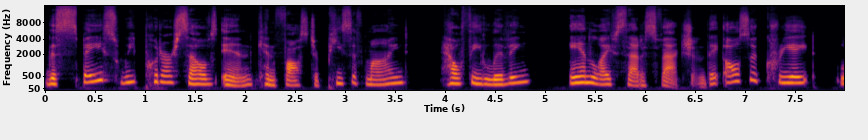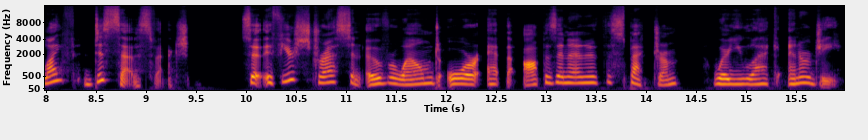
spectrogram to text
The space we put ourselves in can foster peace of mind, healthy living, and life satisfaction. They also create life dissatisfaction. So if you're stressed and overwhelmed, or at the opposite end of the spectrum, where you lack energy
